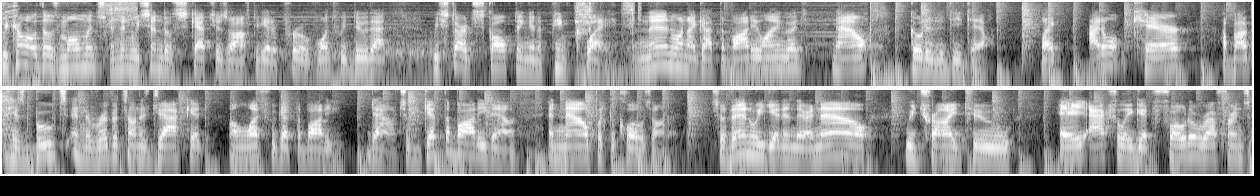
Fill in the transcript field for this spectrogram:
We come up with those moments and then we send those sketches off to get approved. Once we do that, we start sculpting in a pink clay. And then when I got the body language, now go to the detail. Like, I don't care about his boots and the rivets on his jacket unless we got the body down. So get the body down and now put the clothes on it. So then we get in there and now we try to a, actually get photo reference,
